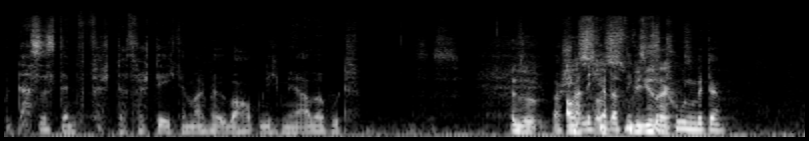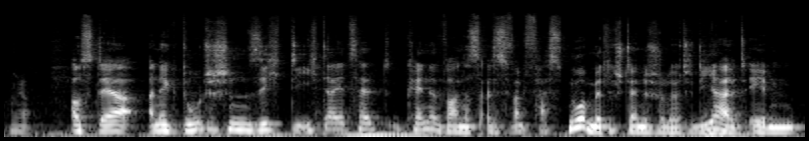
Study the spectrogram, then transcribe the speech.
Und das ist denn, das verstehe ich dann manchmal überhaupt nicht mehr, aber gut. Das ist. Also wahrscheinlich aus, hat das nichts gesagt, zu tun mit der. Ja aus der anekdotischen Sicht, die ich da jetzt halt kenne, waren das, also es waren fast nur mittelständische Leute, die halt eben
